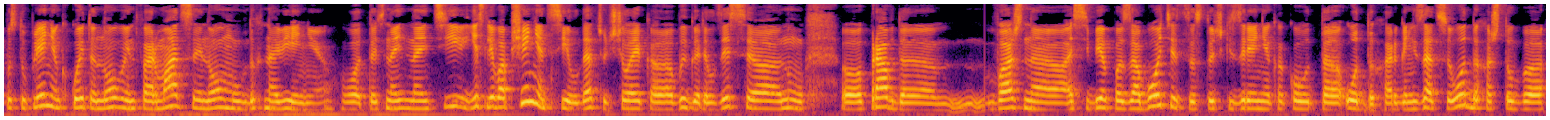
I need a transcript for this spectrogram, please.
поступления какой-то новой информации, новому вдохновению, вот, то есть найти, если вообще нет сил, да, человек выгорел, здесь, ну, правда, важно о себе позаботиться с точки зрения какого-то отдыха, организации отдыха, чтобы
